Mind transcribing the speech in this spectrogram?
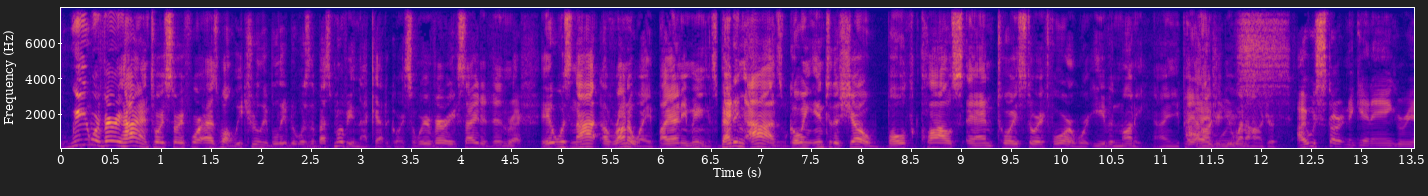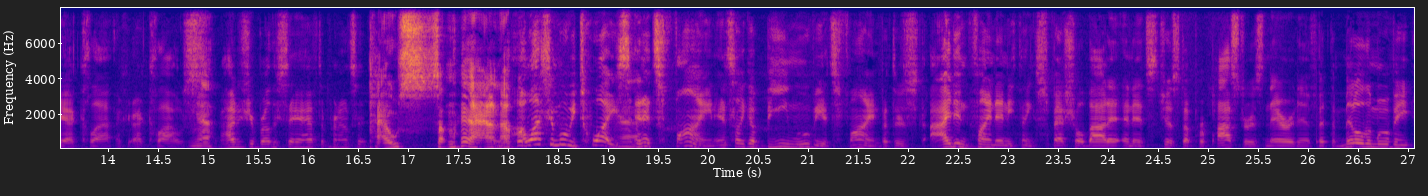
we were very high on Toy Story 4 as well. We truly believed it was the best movie in that category, so we were very excited. And Correct. it was not a runaway by any means. Betting odds going into the show, both Klaus and Toy Story 4 were even money. I mean, you pay 100, you win 100. I was starting to get angry at, Cla- at Klaus. Yeah. How did your brother say I have to pronounce it? Klaus, something I don't know. I watched the movie twice, Yeah. and it's fine. It's like a B movie. It's fine, but there's I didn't find anything special about it, and it's just a preposterous narrative. At the middle of the movie,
